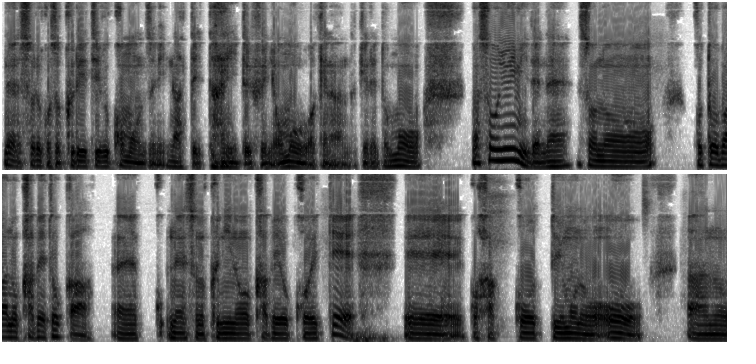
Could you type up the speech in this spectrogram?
ね、それこそクリエイティブコモンズになっていったらいいというふうに思うわけなんだけれども、まあ、そういう意味でね、その、言葉の壁とか、えーね、その国の壁を越えて、えーこう発行というものを、あの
